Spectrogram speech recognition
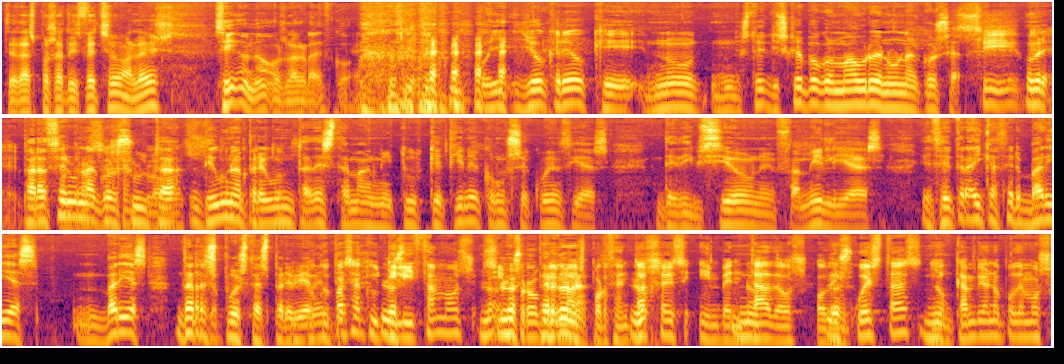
¿Te das por satisfecho, Alex? Sí o no, os lo agradezco. Oye, yo creo que no estoy discrepo con Mauro en una cosa. Sí, Hombre, para hacer una consulta de una pregunta de esta magnitud que tiene consecuencias de división en familias, etcétera, hay que hacer varias varias dar respuestas previamente. Lo que pasa es que utilizamos sin problemas porcentajes inventados o de encuestas y en cambio no podemos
